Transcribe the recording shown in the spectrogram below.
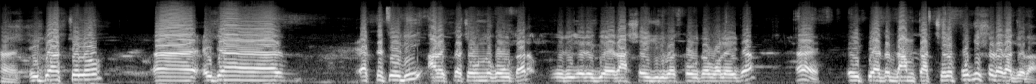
হ্যাঁ এইটা হচ্ছে আহ, এইটা একটা টেডি আর একটা হচ্ছে অন্য কবুতর। রাজশাহী গিরিবাস কবুতর বলে এটা। হ্যাঁ এই পেয়ারটার দাম চাচ্ছিল পঁচিশশো টাকা জোড়া।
